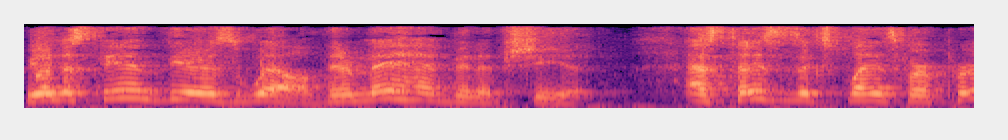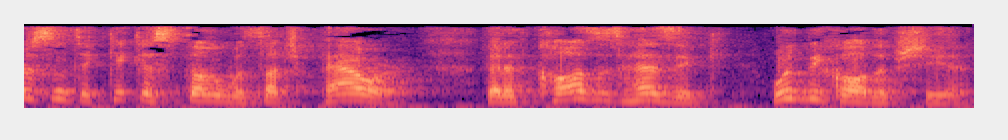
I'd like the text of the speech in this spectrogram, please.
We understand there as well, there may have been a pshiyah. As Taisus explains, for a person to kick a stone with such power, that it causes hezik would be called a pshir.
